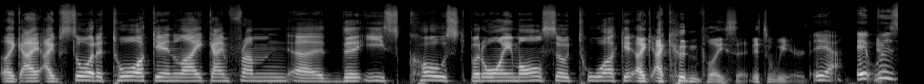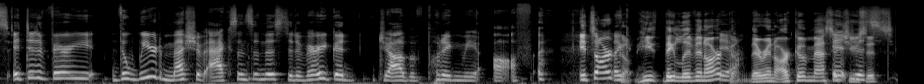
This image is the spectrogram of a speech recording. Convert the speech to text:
Like I, I'm sort of talking like I'm from uh, the East Coast, but I'm also talking. Like I couldn't place it. It's weird. Yeah. It was it did a very the weird mesh of accents in this did a very good job of putting me off. It's Arkham. Like- He's they live in Arkham. Yeah. They're in Arkham, It Massachusetts. just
